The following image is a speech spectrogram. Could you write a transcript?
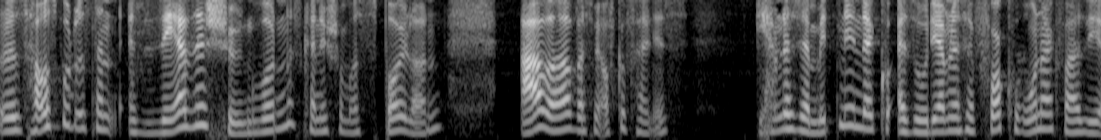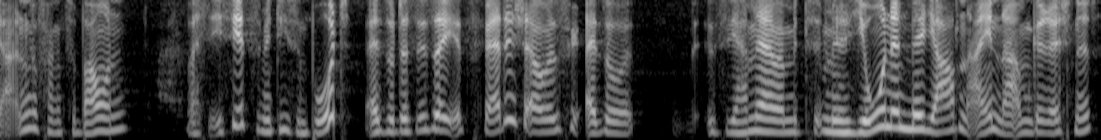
Und das Hausboot ist dann sehr, sehr schön geworden. Das kann ich schon mal spoilern. Aber was mir aufgefallen ist, die haben das ja mitten in der, also die haben das ja vor Corona quasi angefangen zu bauen. Was ist jetzt mit diesem Boot? Also das ist ja jetzt fertig, aber es, also sie haben ja mit Millionen, Milliarden Einnahmen gerechnet,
